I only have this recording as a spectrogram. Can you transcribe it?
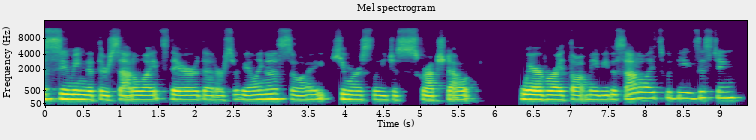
assuming that there's satellites there that are surveilling us. So I humorously just scratched out wherever I thought maybe the satellites would be existing.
